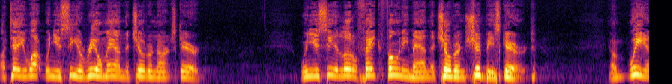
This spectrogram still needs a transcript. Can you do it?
I'll tell you what, when you see a real man, the children aren't scared. When you see a little fake phony man, the children should be scared. And we,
